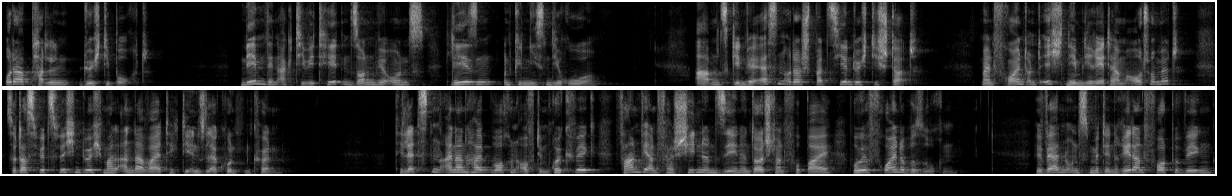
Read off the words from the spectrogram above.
oder paddeln durch die Bucht. Neben den Aktivitäten sonnen wir uns, lesen und genießen die Ruhe. Abends gehen wir essen oder spazieren durch die Stadt. Mein Freund und ich nehmen die Räder im Auto mit, sodass wir zwischendurch mal anderweitig die Insel erkunden können. Die letzten eineinhalb Wochen auf dem Rückweg fahren wir an verschiedenen Seen in Deutschland vorbei, wo wir Freunde besuchen. Wir werden uns mit den Rädern fortbewegen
